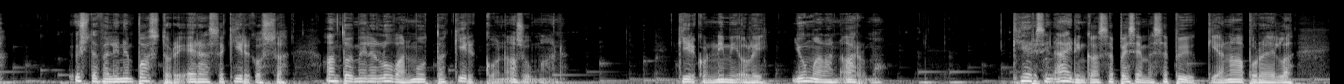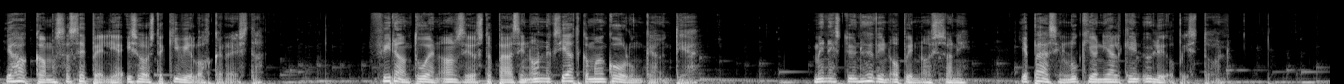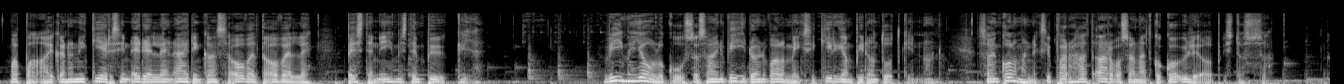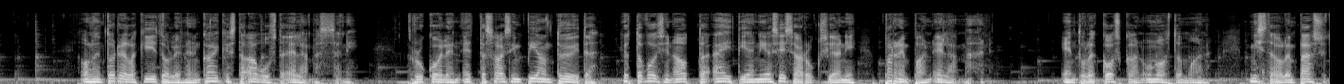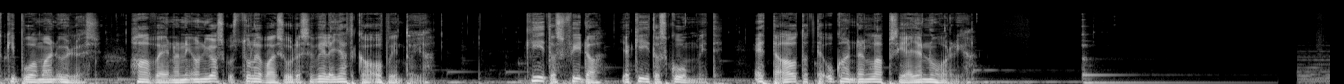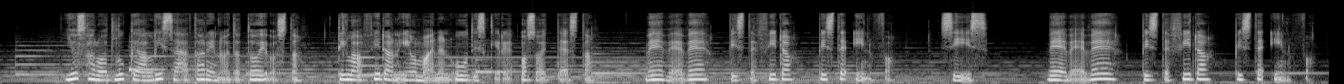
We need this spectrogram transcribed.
Ystävällinen pastori erässä kirkossa antoi meille luvan muuttaa kirkkoon asumaan. Kirkon nimi oli Jumalan armo – Kiersin äidin kanssa pesemässä pyykkiä naapureilla ja hakkaamassa sepeliä isoista kivilohkareista. Fidan tuen ansiosta pääsin onneksi jatkamaan koulunkäyntiä. Menestyin hyvin opinnoissani ja pääsin lukion jälkeen yliopistoon. Vapaa-aikanani kiersin edelleen äidin kanssa ovelta ovelle pesten ihmisten pyykkejä. Viime joulukuussa sain vihdoin valmiiksi kirjanpidon tutkinnon. Sain kolmanneksi parhaat arvosanat koko yliopistossa – olen todella kiitollinen kaikesta avusta elämässäni. Rukoilen, että saisin pian töitä, jotta voisin auttaa äitiäni ja sisaruksiani parempaan elämään. En tule koskaan unohtamaan, mistä olen päässyt kipuamaan ylös. Haaveenani on joskus tulevaisuudessa vielä jatkaa opintoja. Kiitos Fida ja kiitos kummit, että autatte Ugandan lapsia ja nuoria. Jos haluat lukea lisää tarinoita toivosta, Tilaa Fidan ilmainen uutiskirje osoitteesta www.fida.info, siis www.fida.info.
